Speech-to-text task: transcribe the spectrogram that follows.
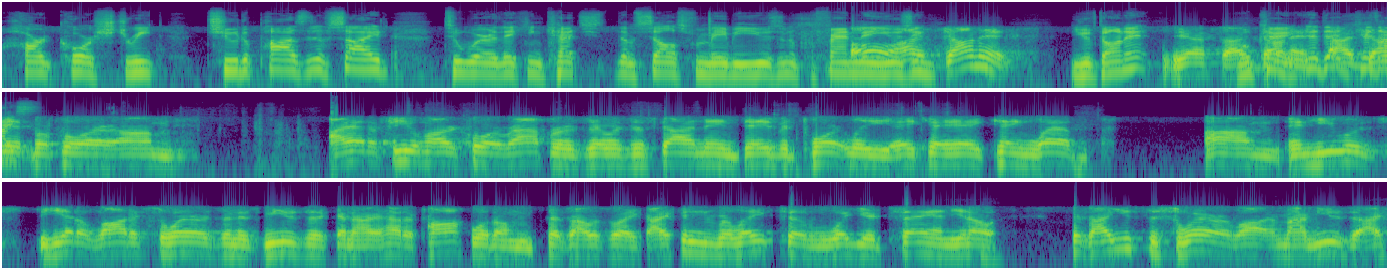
hardcore, street to the positive side, to where they can catch themselves from maybe using a profanity Oh, using? I've done it. You've done it. Yes, I've Okay, done it. that- I've 'cause done I- it before. Um, I had a few hardcore rappers. There was this guy named David Portley, aka King Webb, um, and he was he had a lot of swears in his music, and I had a talk with him because I was like, I can relate to what you're saying, you know. Because I used to swear a lot in my music. I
